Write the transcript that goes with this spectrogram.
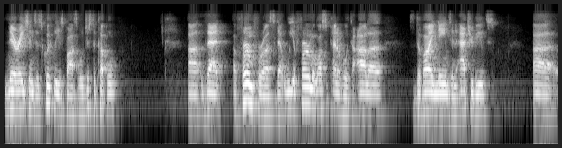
narrations as quickly as possible, just a couple uh, that affirm for us that we affirm Allah subhanahu wa ta'ala's divine names and attributes. Uh,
